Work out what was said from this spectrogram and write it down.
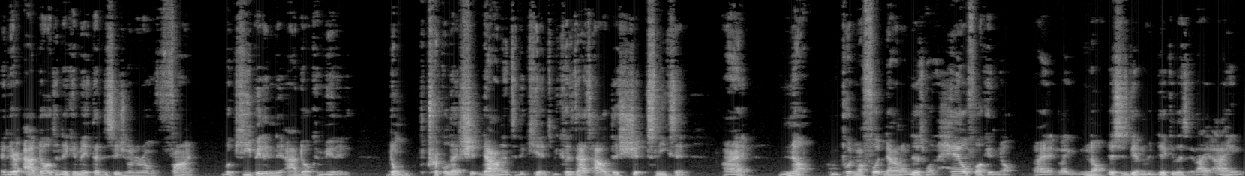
and they're adults and they can make that decision on their own, fine. But keep it in the adult community. Don't trickle that shit down into the kids because that's how this shit sneaks in. Alright? No. I'm putting my foot down on this one. Hell fucking no. Alright? Like, no. This is getting ridiculous and I, I ain't,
